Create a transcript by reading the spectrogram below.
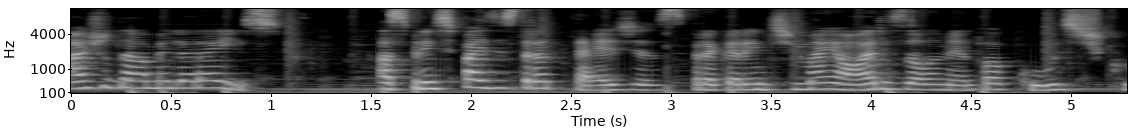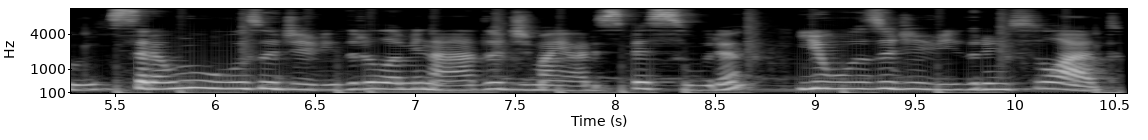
ajudar a melhorar isso. As principais estratégias para garantir maior isolamento acústico serão o uso de vidro laminado de maior espessura e o uso de vidro insulado,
